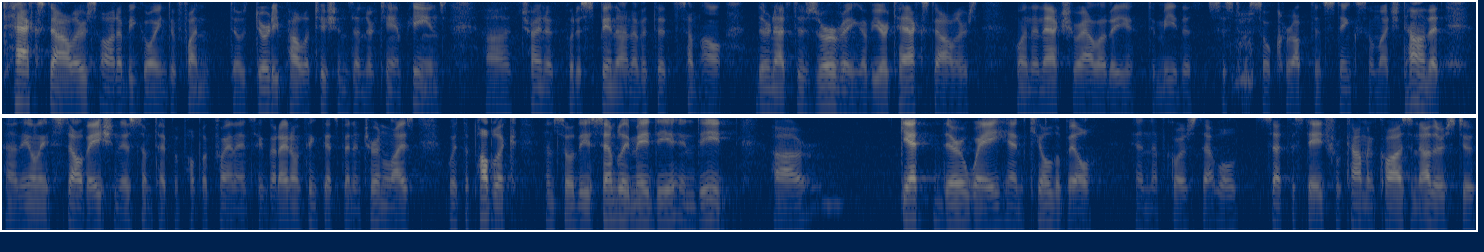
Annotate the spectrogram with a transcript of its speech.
tax dollars ought to be going to fund those dirty politicians and their campaigns, uh, trying to put a spin on of it that somehow they're not deserving of your tax dollars, when in actuality, to me, the system is so corrupt and stinks so much now that uh, the only salvation is some type of public financing. But I don't think that's been internalized with the public, and so the assembly may de- indeed uh, get their way and kill the bill. And of course, that will set the stage for Common Cause and others to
